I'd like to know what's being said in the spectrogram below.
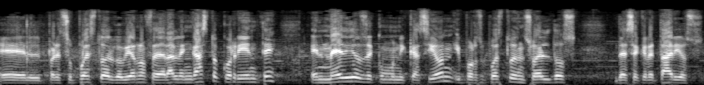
el presupuesto del gobierno federal en gasto corriente, en medios de comunicación y por supuesto en sueldos de secretarios.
